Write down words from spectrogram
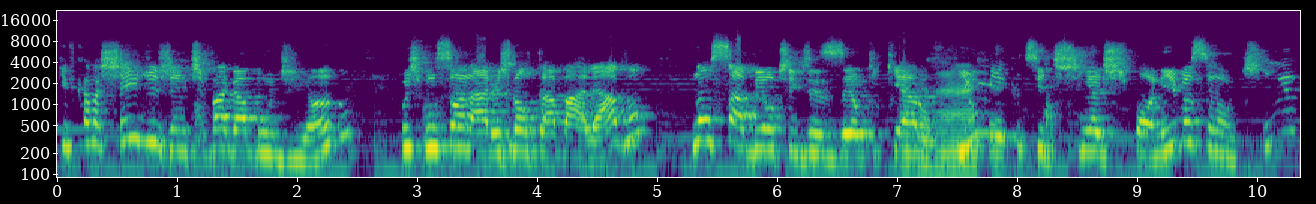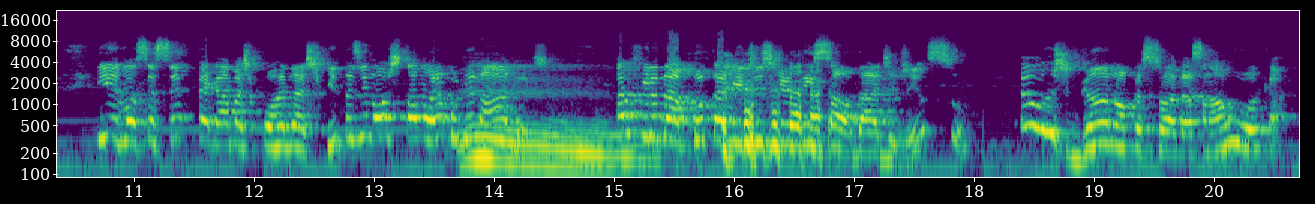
que ficava cheio de gente vagabundeando, os funcionários não trabalhavam, não sabiam te dizer o que, que era o filme, se tinha disponível, se não tinha, e você sempre pegava as porras das fitas e não estavam rebobinadas. hum. Aí o filho da puta me diz que ele tem saudade disso? Eu esgano uma pessoa dessa na rua, cara.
